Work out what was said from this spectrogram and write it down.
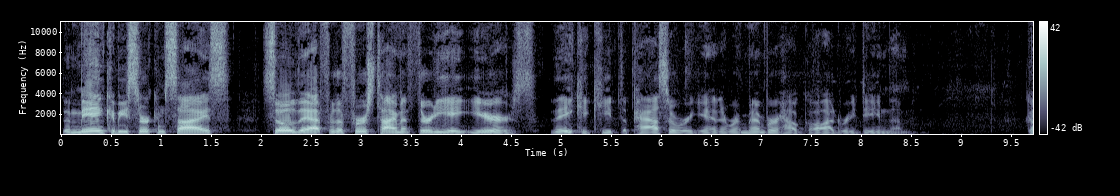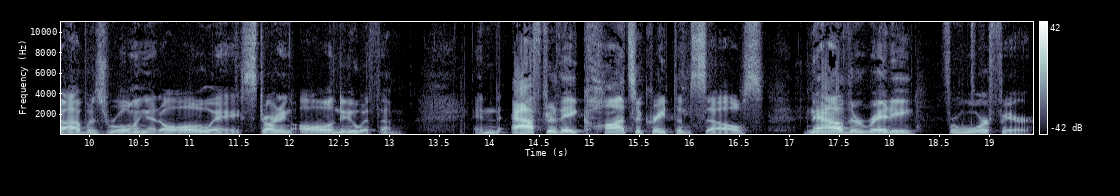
The men could be circumcised so that for the first time in 38 years they could keep the Passover again and remember how God redeemed them. God was rolling it all away, starting all new with them. And after they consecrate themselves, now they're ready for warfare.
